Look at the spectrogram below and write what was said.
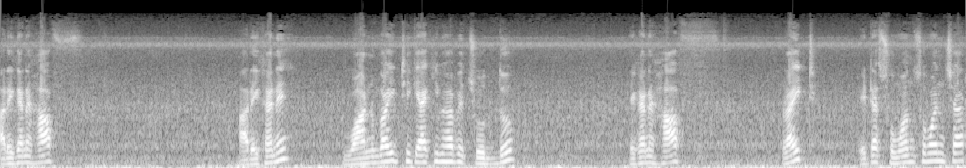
আর এখানে হাফ আর এখানে ওয়ান বাই ঠিক একইভাবে চোদ্দ। এখানে হাফ রাইট এটা সমান সমান চার।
